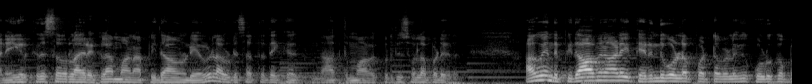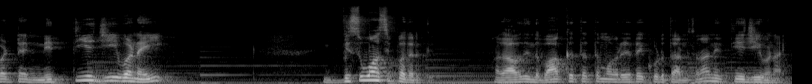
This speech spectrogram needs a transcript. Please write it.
அநேகர் கிறிஸ்தவர்களாக இருக்கலாம் ஆனால் பிதாவினுடையவர்கள் அவருடைய சத்தத்தை கேட்கும் ஆத்மாவை குறித்து சொல்லப்படுகிறது. ஆகவே இந்த பிதாவினாலே தெரிந்து கொள்ளப்பட்டவர்களுக்கு கொடுக்கப்பட்ட நித்திய ஜீவனை விசுவாசிப்பதற்கு அதாவது இந்த வாக்கு தத்தம் அவர் எதை கொடுத்தார்னு சொன்னால் நித்திய ஜீவனாய்.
